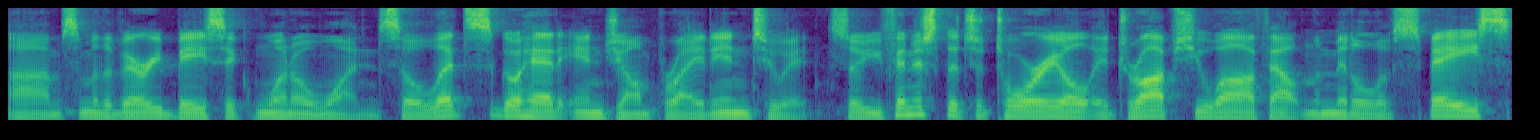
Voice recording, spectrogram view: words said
um, some of the very basic 101. So let's go ahead and jump right into it. So you finish the tutorial, it drops you off out in the middle of space.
